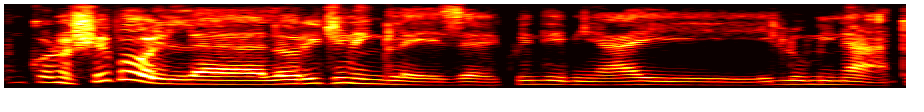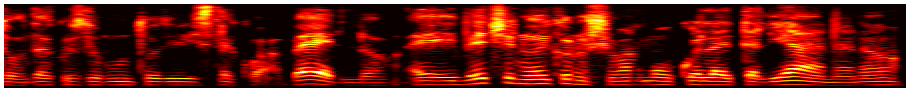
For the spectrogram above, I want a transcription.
Non conoscevo il- l'origine inglese, quindi mi hai illuminato da questo punto di vista qua. Bello. E invece noi conoscevamo quella italiana, no?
